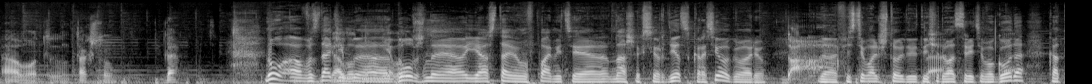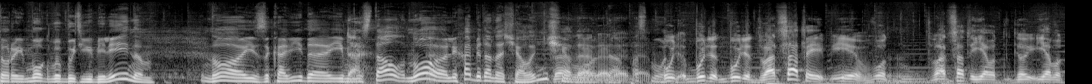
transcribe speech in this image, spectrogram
а вот, так что, да, ну, а воздадим должное и оставим в памяти наших сердец, красиво говорю. Да. Да, фестиваль Штоль 2023 да. года, который мог бы быть юбилейным, но из-за ковида им да. не стал. Но да. лиха беда начала. Ничего, да, да, да, да, да посмотрим. Будет, будет 20-й, и вот 20-й, я вот, я вот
